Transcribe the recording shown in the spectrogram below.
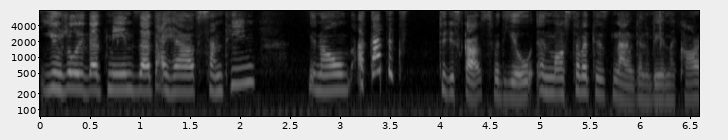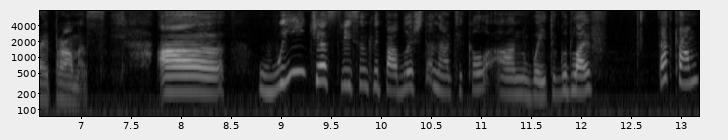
usually that means that I have something, you know, a topic to discuss with you, and most of it is not going to be in the car, I promise. Uh, we just recently published an article on waytogoodlife.com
